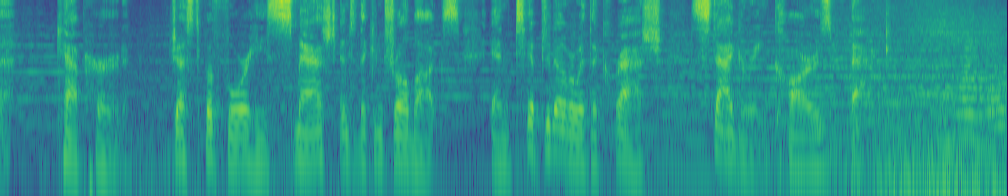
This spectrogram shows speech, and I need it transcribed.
Cap heard just before he smashed into the control box and tipped it over with a crash, staggering cars back.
